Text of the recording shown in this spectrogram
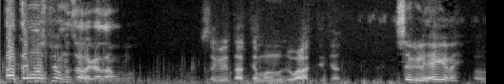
तात्या वंडच फेमस झाला का अमरभाऊ सगळी तात्या म्हणून वाळते त्यात. सगळे आहे की नाही? हो.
